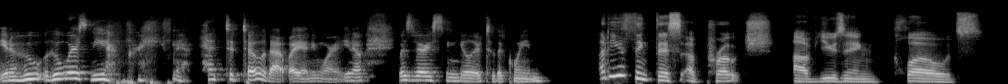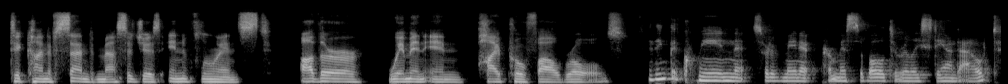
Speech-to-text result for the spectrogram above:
You know, who who wears neon green head to toe that way anymore? You know, it was very singular to the queen. How do you think this approach of using clothes to kind of send messages influenced other women in high profile roles? I think the queen sort of made it permissible to really stand out.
